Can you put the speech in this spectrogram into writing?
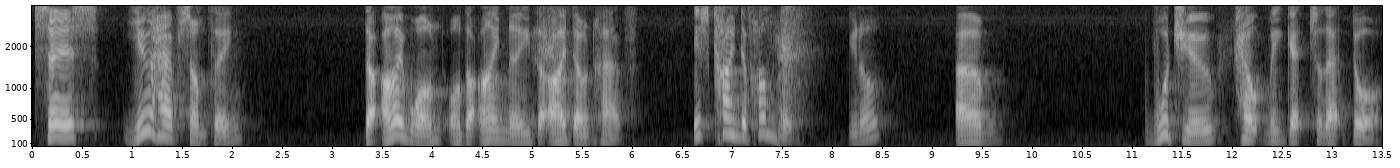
says you have something that I want or that I need that I don't have. It's kind of humbling, you know? Um, would you help me get to that door?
